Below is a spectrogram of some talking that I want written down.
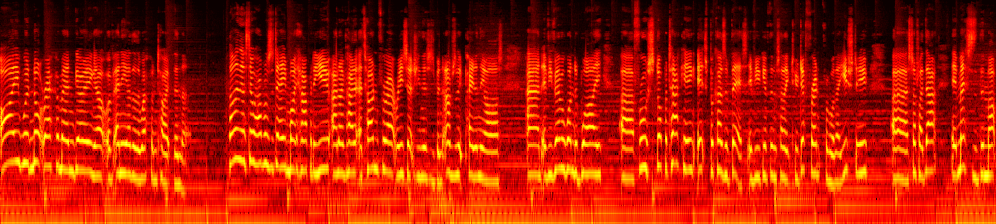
I would not recommend going out of any other weapon type than that. Something that still happens today might happen to you, and I've had it a ton throughout researching this. has been absolute pain in the ass. And if you've ever wondered why uh, thralls stop attacking, it's because of this. If you give them something too different from what they're used to, uh, stuff like that, it messes them up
